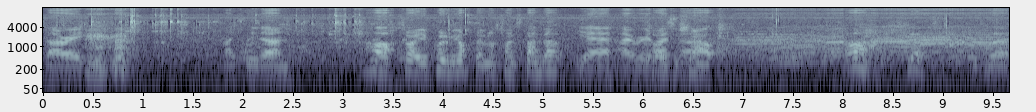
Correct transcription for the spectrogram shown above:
Sorry. Nicely done. Oh, sorry, you're pulling me off there when I was trying to stand up. Yeah, I Sorry realise to that. shout. Oh, shit. Uh,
